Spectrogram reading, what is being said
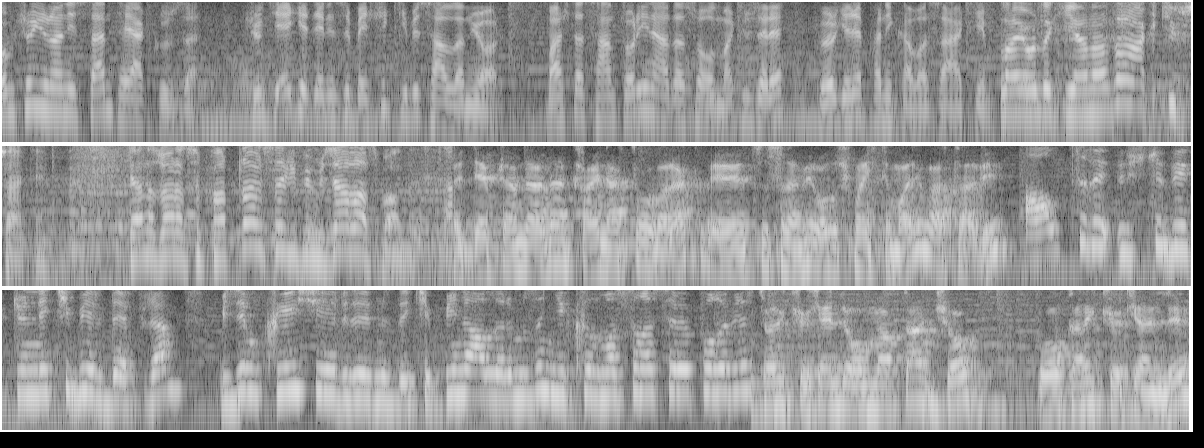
Komşu Yunanistan teyakkuzda. Çünkü Ege Denizi beşik gibi sallanıyor. Başta Santorini adası olmak üzere bölgede panik havası hakim. Olay oradaki yanardağ aktif zaten. Yalnız orası patlarsa hepimize alasmaldık. Depremlerden kaynaklı olarak e, tsunami oluşma ihtimali var tabii. altı ve üstü büyüklüğündeki bir deprem bizim kıyı şehirlerimizdeki binalarımızın yıkılmasına sebep olabilir. Tektonik kökenli olmaktan çok volkanik kökenli.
